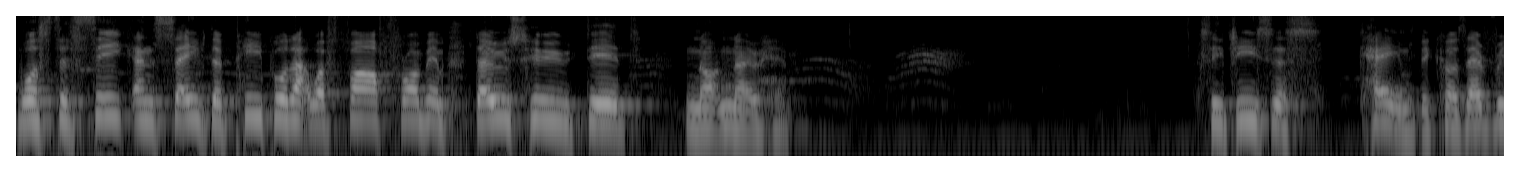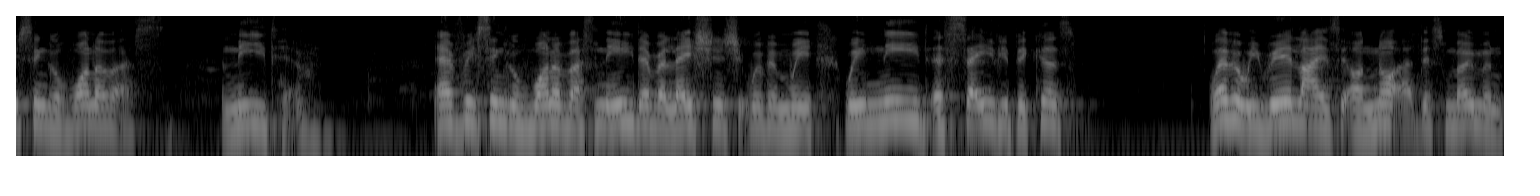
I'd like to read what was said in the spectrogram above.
was to seek and save the people that were far from him, those who did not know him. See, Jesus came because every single one of us need him. Every single one of us need a relationship with him. We, we need a savior because whether we realize it or not at this moment,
